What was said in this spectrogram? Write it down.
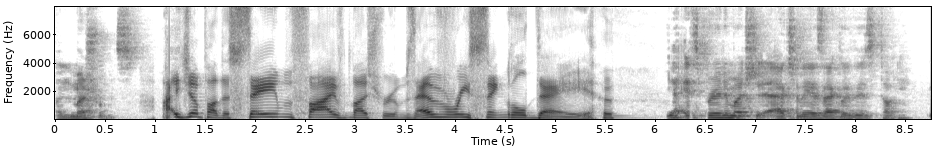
on mushrooms. I jump on the same five mushrooms every single day. Yeah, it's pretty much actually exactly this, Tony.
